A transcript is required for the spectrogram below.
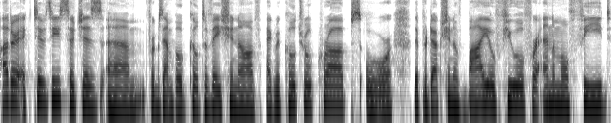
other activities such as, um, for example, cultivation of agricultural crops or the production of biofuel for animal feed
